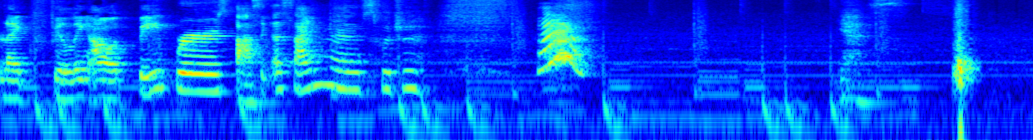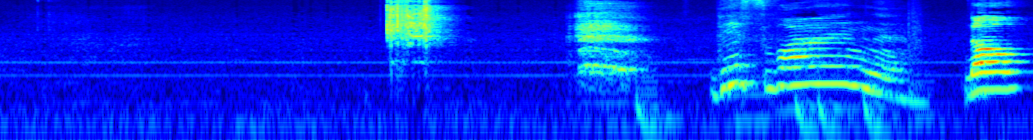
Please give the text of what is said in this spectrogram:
like filling out papers, passing assignments, which. Ah! Yes. This one. No.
